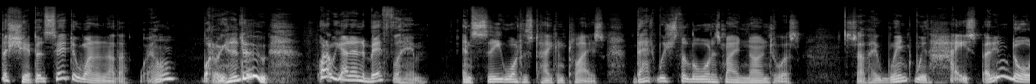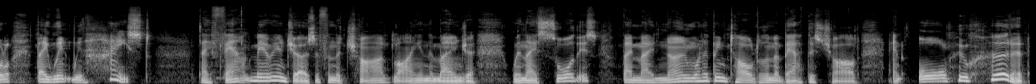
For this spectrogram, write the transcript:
the shepherds said to one another, Well, what are we going to do? Why don't we go down to Bethlehem and see what has taken place, that which the Lord has made known to us? So they went with haste. They didn't dawdle, they went with haste. They found Mary and Joseph and the child lying in the manger. When they saw this, they made known what had been told to them about this child, and all who heard it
